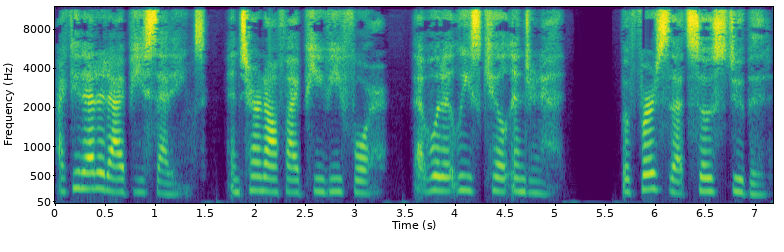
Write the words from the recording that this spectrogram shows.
I could edit IP settings, and turn off IPv4, that would at least kill internet. But first that's so stupid,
